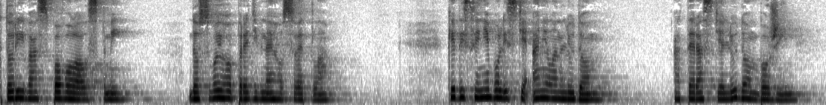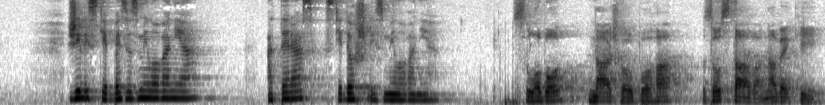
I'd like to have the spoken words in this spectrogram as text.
ktorý vás povolal s tmy do svojho predivného svetla. Kedy si neboli ste ani len ľudom, a teraz ste ľudom Božím. Žili ste bez zmilovania a teraz ste došli z milovania. Slovo nášho Boha zostáva na veky.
